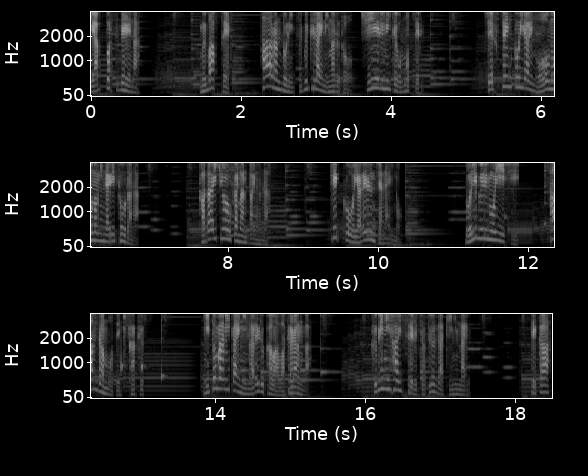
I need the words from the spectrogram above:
やっぱすげえな。ムバッペ、ハーランドに次ぐくらいになると CL 見て思ってる。シェフチェンコ以来の大物になりそうだな。課題評価なんだよな。結構やれるんじゃないの。ドリブルもいいし、判断も的確。三笘みたいになれるかはわからんが。首に入ってるタトゥーが気になる。てか、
